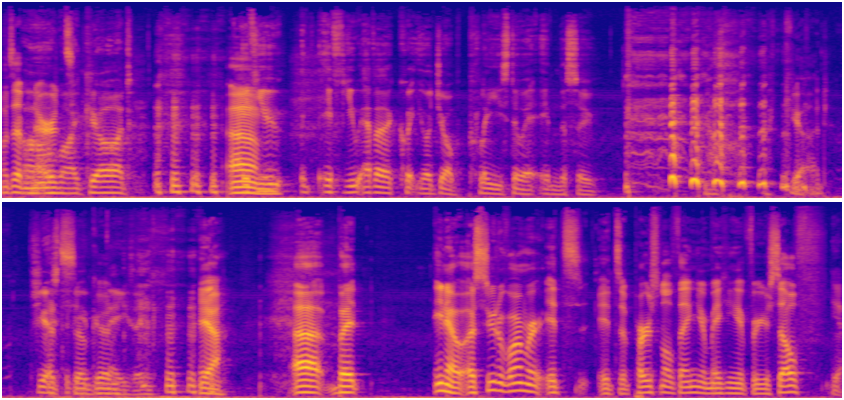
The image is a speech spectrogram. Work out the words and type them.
What's up, Oh nerds? Oh my god! Um, if you if you ever quit your job, please do it in the suit. Oh my god. Just That's so good. amazing. yeah. Uh, but you know, a suit of armor, it's it's a personal thing. You're making it for yourself. Yeah.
